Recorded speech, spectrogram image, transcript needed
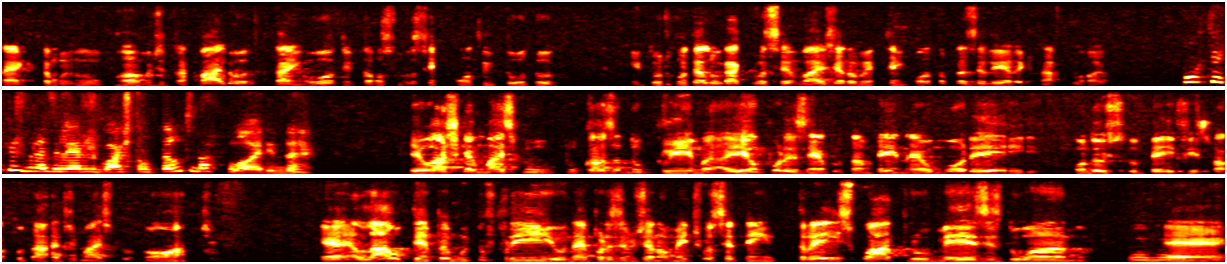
né, que estão em um ramo de trabalho, outro que está em outro. Então, se você encontra em tudo, em tudo quanto é lugar que você vai, geralmente você encontra brasileiro aqui na Flórida. Por que, que os brasileiros gostam tanto da Flórida? Eu acho que é mais por, por causa do clima. Eu, por exemplo, também, né? Eu morei, quando eu estudei e fiz faculdade mais para o norte, é, lá o tempo é muito frio, né? Por exemplo, geralmente você tem três, quatro meses do ano uhum. é,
